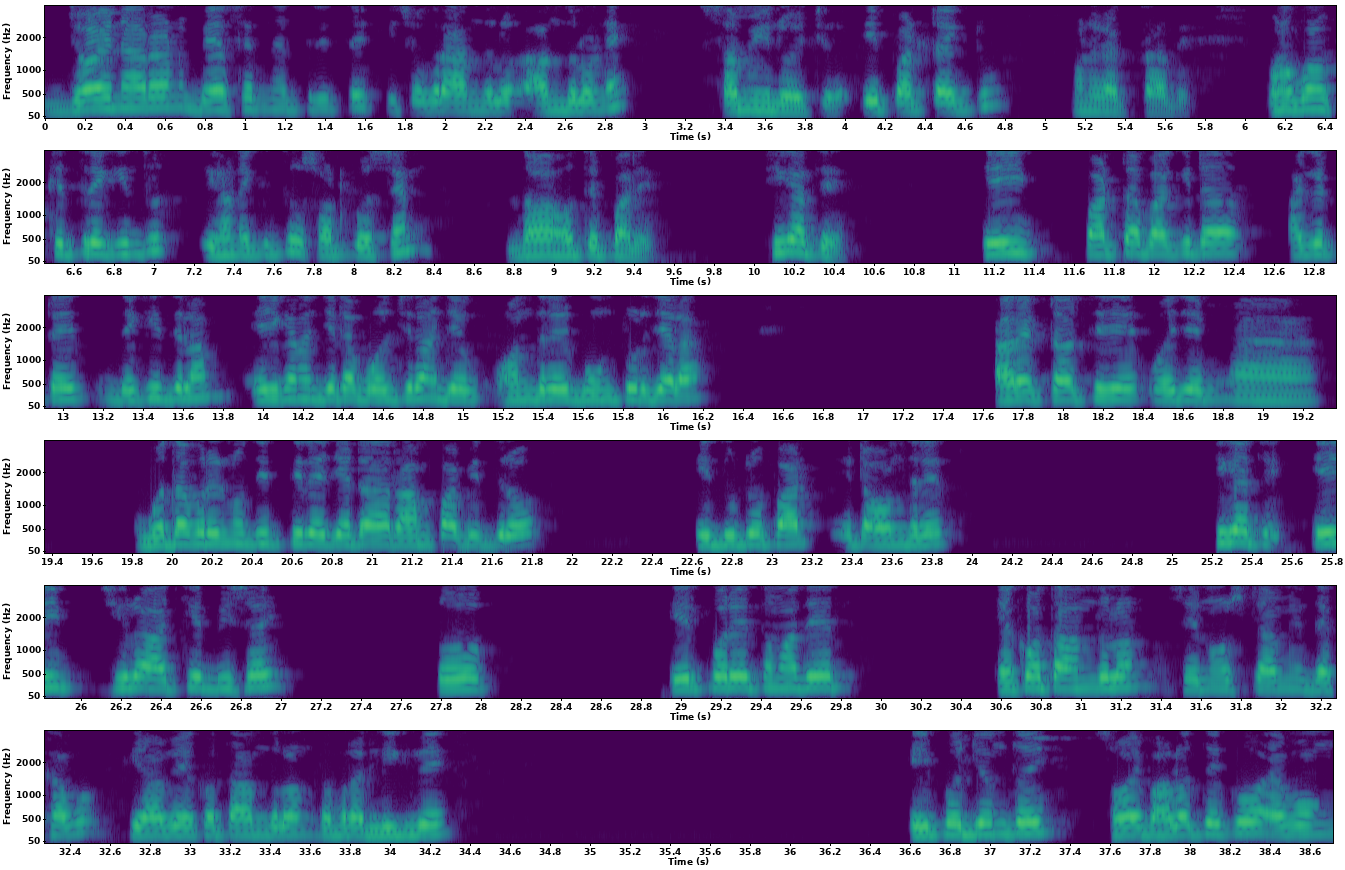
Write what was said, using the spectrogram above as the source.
জয়নারায়ণ ব্যাসের নেতৃত্বে কৃষকরা আন্দোলন আন্দোলনে সামিল হয়েছিল। এই পার্টটা একটু মনে রাখতে হবে। কোনো কোনো ক্ষেত্রে কিন্তু এখানে কিন্তু শর্ট কোশ্চেন দেওয়া হতে পারে। ঠিক আছে? এই পার্টটা বাকিটা আগেরটাই দেখিয়ে দিলাম। এইখানে যেটা বলছিলাম যে অন্ধ্রের গুন্টুর জেলা। আর একটা হচ্ছে যে ওই যে গোদাবরী নদীর তীরে যেটা রামপা বিদ্রোহ, এই দুটো পার্ট এটা অন্ধ্রের। ঠিক আছে, এই ছিল আজকের বিষয়। তো এরপরে তোমাদের একতা আন্দোলন, সেই নোটসটা আমি দেখাবো। কীভাবে একতা আন্দোলন তোমরা লিখবে। এই পর্যন্তই। সবাই ভালো থেকো এবং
